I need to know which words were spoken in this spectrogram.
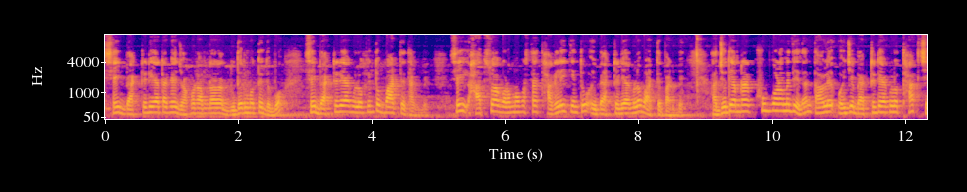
সেই ব্যাকটেরিয়াটাকে যখন আমরা দুধের মধ্যে দেবো, সেই ব্যাকটেরিয়াগুলো কিন্তু বাড়তে থাকবে। সেই হাত ছোঁয়া গরম অবস্থায় থাকলেই কিন্তু ওই ব্যাকটেরিয়াগুলো বাড়তে পারবে। আর যদি আপনারা খুব গরমে দিয়ে দেন, তাহলে ওই যে ব্যাকটেরিয়াগুলো থাকছে,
